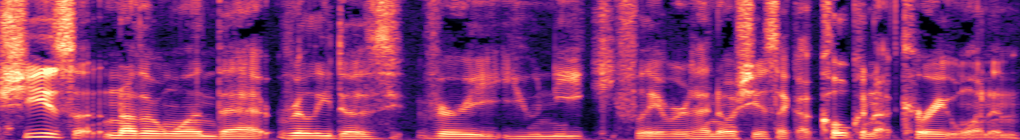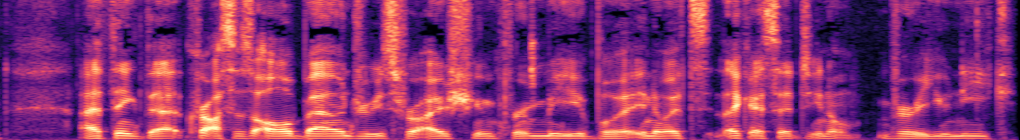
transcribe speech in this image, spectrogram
She's another one that really does very unique flavors. I know she has like a coconut curry one, and I think that crosses all boundaries for ice cream for me. But you know, it's like I said, you know, very unique.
